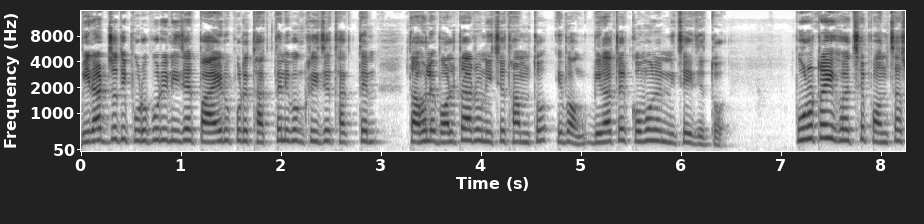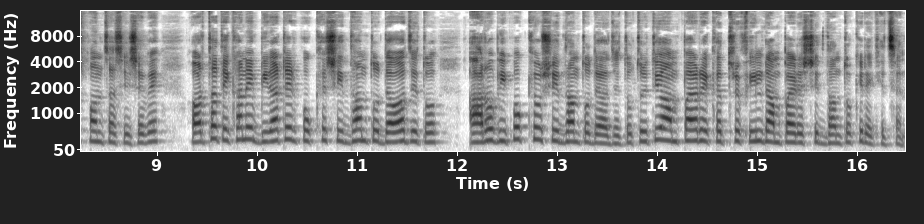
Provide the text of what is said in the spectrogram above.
বিরাট যদি পুরোপুরি নিজের পায়ের উপরে থাকতেন এবং ক্রিজে থাকতেন, তাহলে বলটা আরও নিচে থামতো এবং বিরাটের কোমরের নিচেই যেত। পুরোটাই হয়েছে পঞ্চাশ পঞ্চাশ হিসেবে। অর্থাৎ এখানে বিরাটের পক্ষে সিদ্ধান্ত দেওয়া যেত, আরও বিপক্ষেও সিদ্ধান্ত দেওয়া যেত। তৃতীয় আম্পায়ার এক্ষেত্রে ফিল্ড আম্পায়ারের সিদ্ধান্তকে রেখেছেন।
